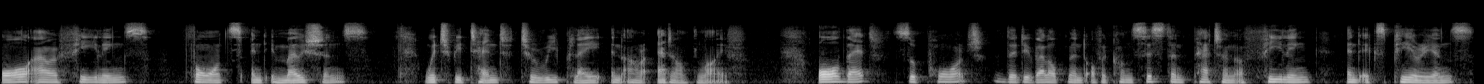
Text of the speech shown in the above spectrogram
all our feelings, thoughts and emotions which we tend to replay in our adult life. All that support the development of a consistent pattern of feeling and experience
